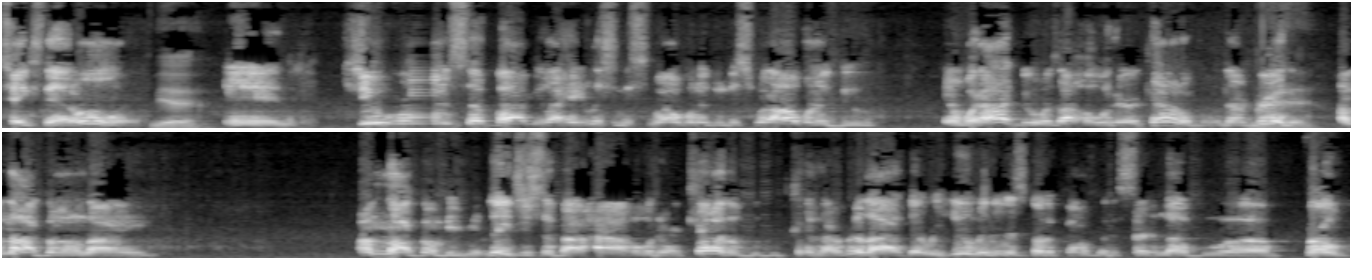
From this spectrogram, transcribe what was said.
takes that on. Yeah. And she'll run stuff by me like, hey, listen, this is what I want to do. This is what I want to do. And what I do is I hold her accountable. Now, granted, Yeah. I'm not going to like, I'm not going to be religious about how I hold her accountable because I realize that we're human and it's going to come with a certain level of growth.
